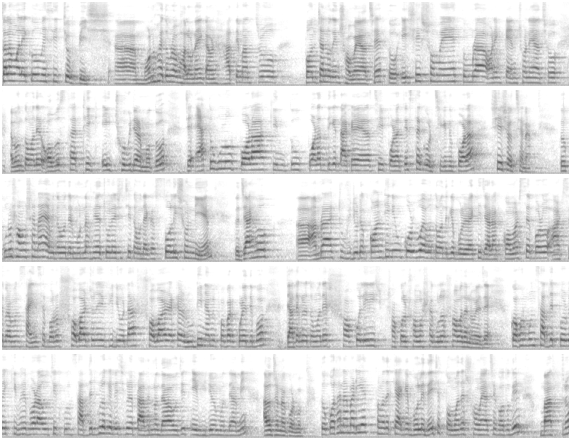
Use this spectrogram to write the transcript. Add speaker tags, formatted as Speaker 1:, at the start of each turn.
Speaker 1: সালামু আলাইকুম, এসি চব্বিশ। মনে হয় তোমরা ভালো নাই, কারণ হাতে মাত্র পঞ্চান্ন দিন সময় আছে। তো এই শেষ সময়ে তোমরা অনেক টেনশনে আছো এবং তোমাদের অবস্থা ঠিক এই ছবিটার মতো যে এতগুলো পড়া কিন্তু পড়ার দিকে তাকিয়ে আছি, পড়ার চেষ্টা করছি, কিন্তু পড়া শেষ হচ্ছে না। তো কোনো সমস্যা নাই, আমি তোমাদের মুন্না হয়ে চলে এসেছি তোমাদের একটা সলিউশন নিয়ে। তো যাই হোক আমরা একটু ভিডিওটা কন্টিনিউ করব এবং তোমাদেরকে বলে রাখি, যারা কমার্সে পড়ো আর্টসে পড়ো এবং সায়েন্সে পড়ো, সবার জন্য এই ভিডিওটা সবার একটা রুটিন আমি প্রপার করে দেব, যাতে করে তোমাদের সকলেরই সকল সমস্যাগুলো সমাধান হয়ে যায়। কখন কোন সাবজেক্ট পড়বে, কীভাবে পড়া উচিত, কোন সাবজেক্টগুলোকে বেশি করে প্রাধান্য দেওয়া উচিত, এই ভিডিওর মধ্যে আমি আলোচনা করব। তো কথা না বাড়িয়ে তোমাদেরকে আগে বলে দেই যে তোমাদের সময় আছে কতদিন? মাত্র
